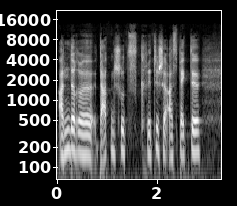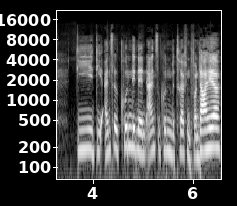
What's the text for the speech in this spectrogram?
andere datenschutzkritische Aspekte die die Einzelkundinnen und Einzelkunden betreffen. Von daher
